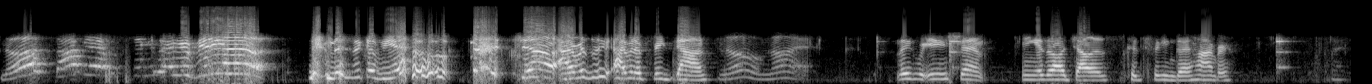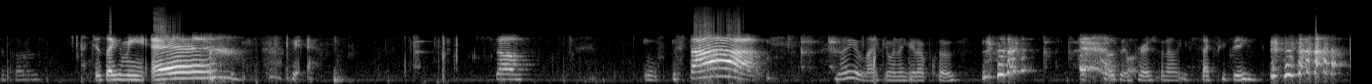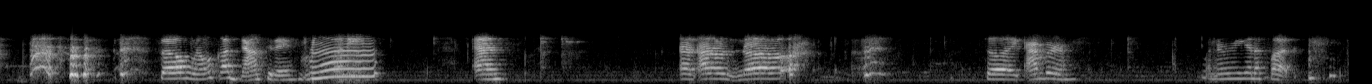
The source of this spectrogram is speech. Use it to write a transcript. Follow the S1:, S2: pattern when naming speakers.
S1: No, stop it! I'm taking your video!
S2: this is a view. Chill. Amber's having a freak down.
S1: No, I'm not.
S2: Like we're eating shrimp. And you guys are all jealous because it's freaking good, huh, Amber?
S1: I suppose.
S2: Just like me. Eh. okay.
S1: So, stop!
S2: No, you like it when I get up close. Close and personal, you sexy thing.
S1: So, we almost got down today.
S2: Uh.
S1: And, and I don't know. so, like, Amber, when are we gonna fuck?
